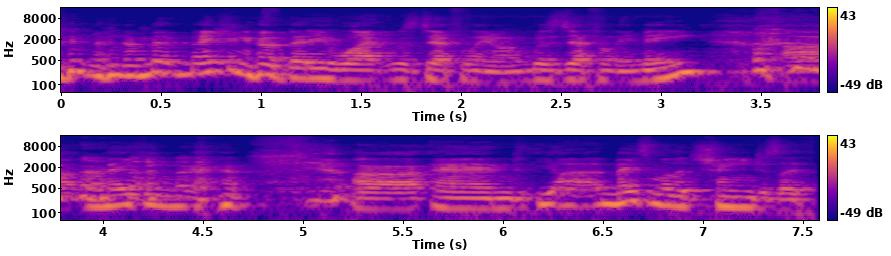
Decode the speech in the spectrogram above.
making her Betty White was definitely on, was definitely me. Uh, making, uh, and yeah, I made some other changes. I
